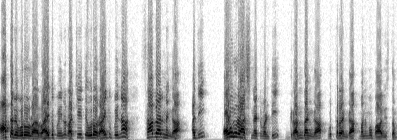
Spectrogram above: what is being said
ఆథర్ ఎవరో రాయకపోయినా రచయిత ఎవరో రాయకపోయినా సాధారణంగా అది పౌలు రాసినటువంటి గ్రంథంగా ఉత్తరంగా మనము భావిస్తాం.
